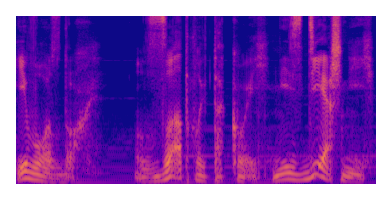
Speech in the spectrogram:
И воздух. Затхлый такой, нездешний.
